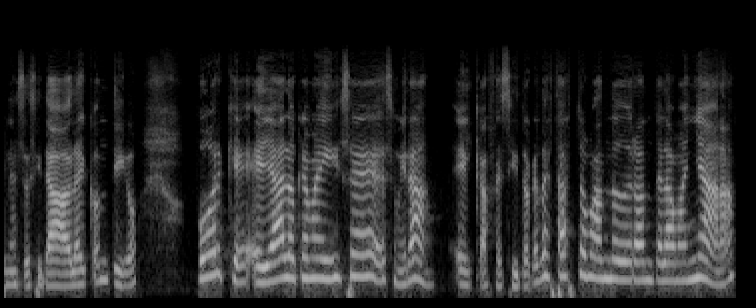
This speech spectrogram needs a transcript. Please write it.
necesitaba hablar contigo, porque ella lo que me dice es, mira, el cafecito que te estás tomando durante la mañana,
